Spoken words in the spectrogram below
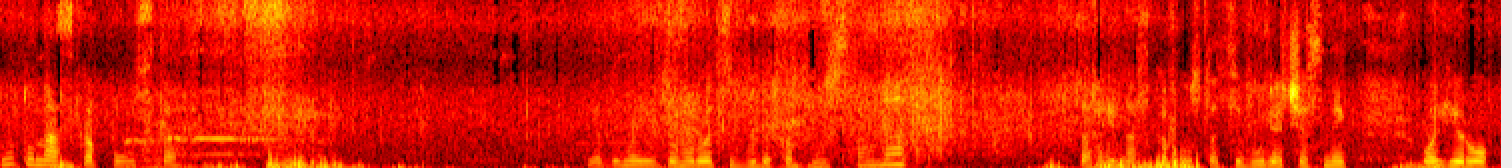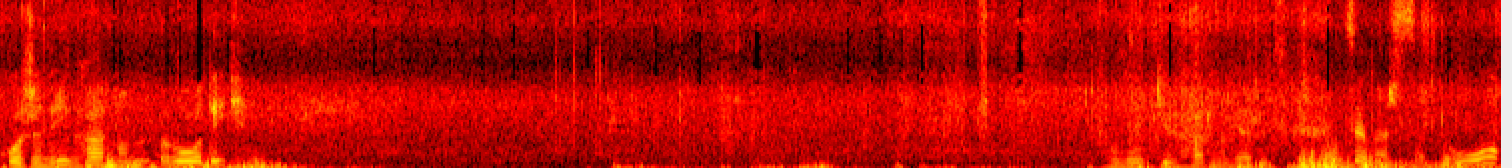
Тут у нас капуста. Я думаю, в цьому році буде капуста у нас. Взагалі у нас капуста, цибуля, чесник, огірок кожен рік гарно родить. Головки гарно в'яжуться. Це наш садок.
